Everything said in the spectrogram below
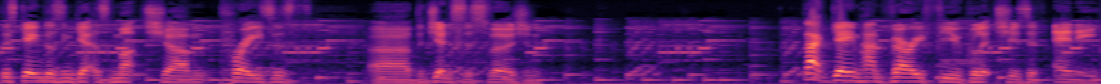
this game doesn't get as much um, praise as uh, the Genesis version. That game had very few glitches, if any.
